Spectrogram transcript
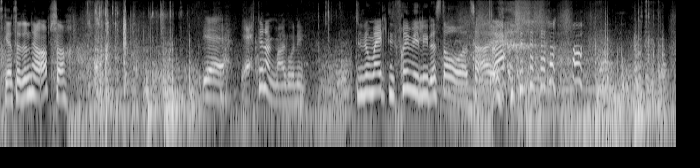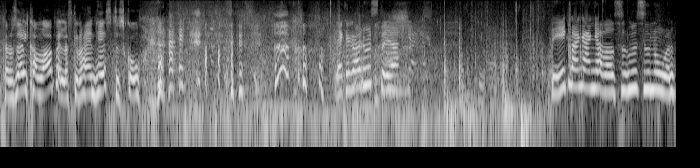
Skal jeg tage den her op så? Ja, ja, det er nok en meget god idé. Det er normalt de frivillige, der står og tager... Ja. Kan du selv komme op, eller skal du have en hestesko? Jeg kan godt huske det, ja. Det er ikke mange gange, jeg har været ude siden OL.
